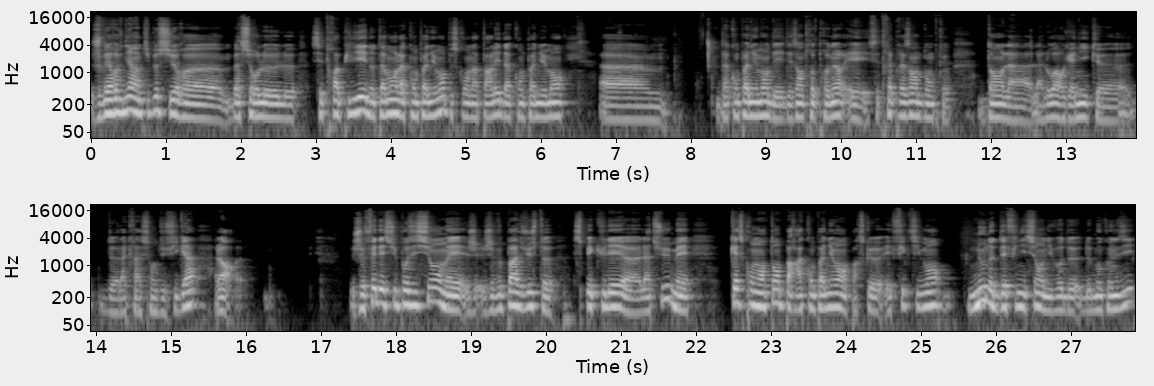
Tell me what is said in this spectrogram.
je vais revenir un petit peu sur euh, bah, sur le, ces trois piliers, notamment l'accompagnement, puisqu'on a parlé d'accompagnement euh, d'accompagnement des, entrepreneurs et c'est très présent donc dans la, loi organique euh, de la création du FIGA. Alors je fais des suppositions, mais je ne veux pas juste spéculer là-dessus, mais qu'est-ce qu'on entend par accompagnement? Parce que effectivement, nous, notre définition au niveau de, de Mokonzi,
